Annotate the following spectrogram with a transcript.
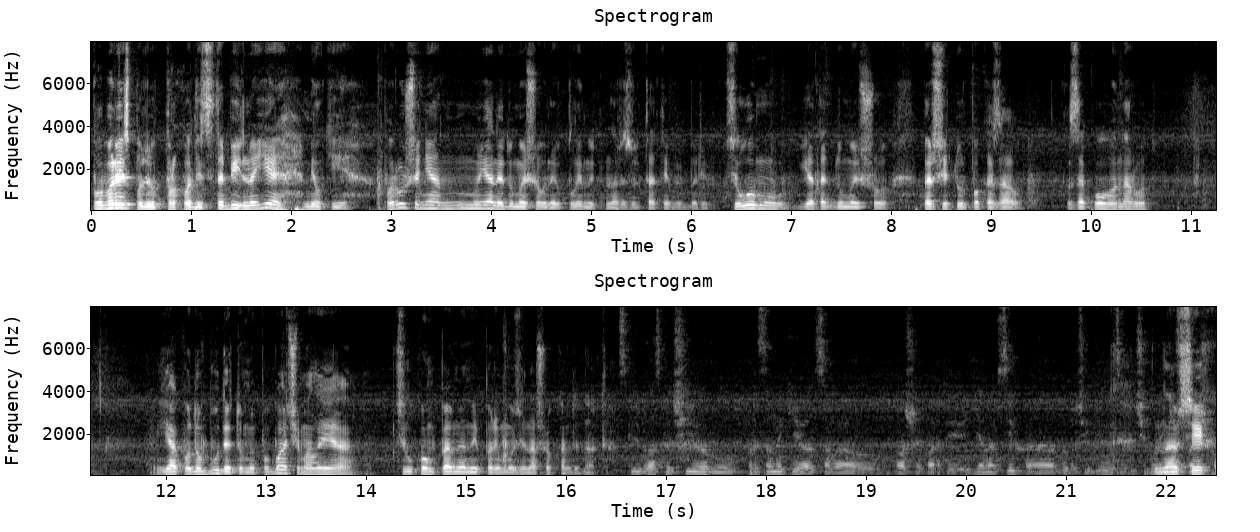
По Борисполю проходить стабільно, є мілкі порушення. Ну я не думаю, що вони вплинуть на результати виборів. В цілому, я так думаю, що перший тур показав за кого народ. Як воно буде, то ми побачимо, але я цілком впевнений в перемозі нашого кандидата. Скажіть, будь ласка, чи представники от саме вашої партії є на всіх е, виборчих дільницях? Чи На всіх,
